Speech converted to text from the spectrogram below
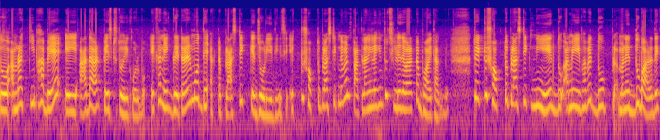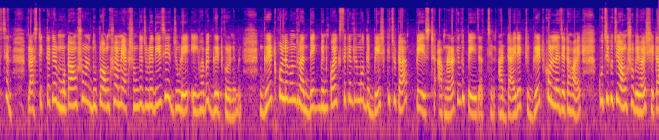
তো আমরা কীভাবে এই আদার পেস্ট তৈরি করব। এখানে গ্রেটারের মধ্যে একটা প্লাস্টিককে জড়িয়ে দিয়েছি। একটু শক্ত প্লাস্টিক নেবেন, পাতলা নিলে কিন্তু ছিঁড়ে দেওয়ার একটা ভয় থাকবে। তো একটু শক্ত প্লাস্টিক নিয়ে দু, আমি এইভাবে দু মানে দুবার, দেখছেন? প্লাস্টিকটাকে মোটা অংশ মানে দুটো অংশ আমি একসঙ্গে জুড়ে দিয়েছি, জুড়ে এইভাবে গ্রেট করে নেবেন। গ্রেট করলে বন্ধুরা দেখবেন কয়েক সেকেন্ডের মধ্যে বেশ কিছুটা পেস্ট আপনারা কিন্তু পেয়ে যাচ্ছেন। আর ডাইরেক্ট গ্রেট করলে যেটা হয়, কুচি কুচি কুচি অংশ বের হয়, সেটা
